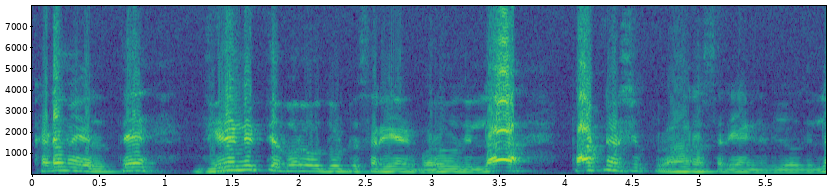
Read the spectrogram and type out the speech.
ಕಡಿಮೆ ಇರುತ್ತೆ. ದಿನನಿತ್ಯ ಬರುವ ದುಡ್ಡು ಸರಿಯಾಗಿ ಬರುವುದಿಲ್ಲ ಪಾರ್ಟ್ನರ್ಶಿಪ್ ವ್ಯವಹಾರ ಸರಿಯಾಗಿ ನಡೆಯೋದಿಲ್ಲ.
